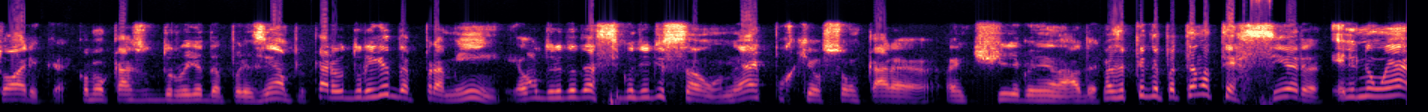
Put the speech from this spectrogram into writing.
histórica, como é o caso do druida, por exemplo. Cara, o druida pra mim é o druida da segunda edição, não é porque eu sou um cara antigo nem nada, mas é porque depois até na terceira, ele não é,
